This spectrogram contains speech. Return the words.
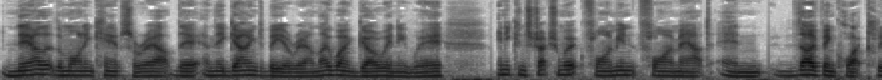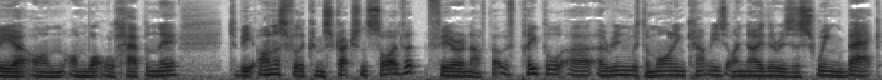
now that the mining camps are out there and they're going to be around, they won't go anywhere any construction work, fly them in, fly them out, and they've been quite clear on, on what will happen there. To be honest, for the construction side of it, fair enough. But if people uh, are in with the mining companies, I know there is a swing back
